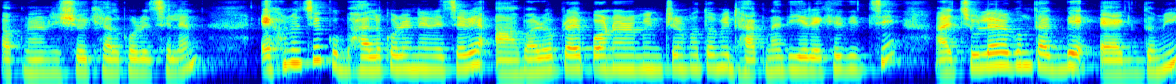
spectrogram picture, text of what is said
আপনারা নিশ্চয়ই খেয়াল করেছিলেন। এখন হচ্ছে খুব ভালো করে নেড়েচেড়ে আবারও প্রায় পনেরো মিনিটের মতো আমি ঢাকনা দিয়ে রেখে দিচ্ছি। আর চুলার আগুন থাকবে একদমই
